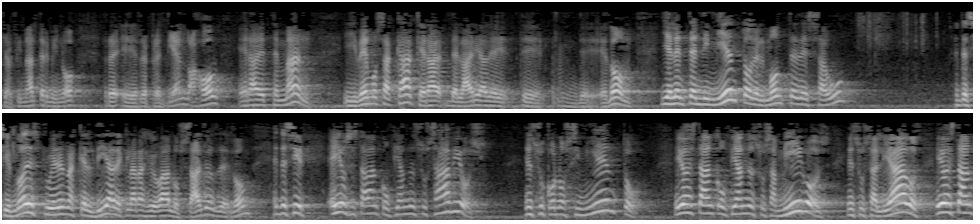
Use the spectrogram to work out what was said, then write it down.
que al final terminó eh, reprendiendo a Job era de Temán. Y vemos acá que era del área de, Edom. Y el entendimiento del monte de Saúl, es decir, no destruir en aquel día, declara Jehová, a los sabios de Edom. Es decir, ellos estaban confiando en sus sabios, en su conocimiento. Ellos estaban confiando en sus amigos, en sus aliados. Ellos estaban,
